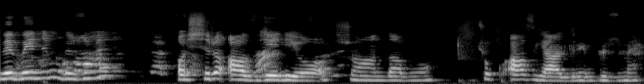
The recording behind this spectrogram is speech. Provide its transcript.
Ve benim gözüme aşırı az geliyor şu anda bu. Çok az geldi benim gözüme.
